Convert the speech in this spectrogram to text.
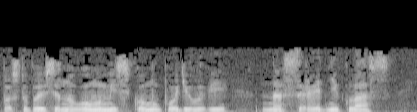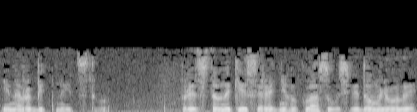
поступився новому міському поділові на середній клас і на робітництво. Представники середнього класу усвідомлювали,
